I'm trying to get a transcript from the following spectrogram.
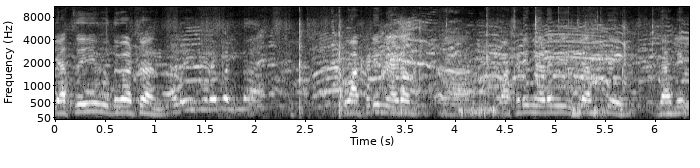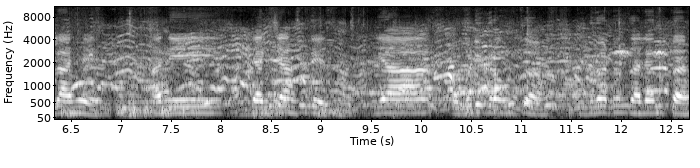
याचंही उद्घाटन. वाकडी मॅडम वाकडी मॅडम यांच्या हस्ते झालेलं आहे. आणि त्यांच्या हस्ते या कबड्डी ग्राउंडचं उद्घाटन झाल्यानंतर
